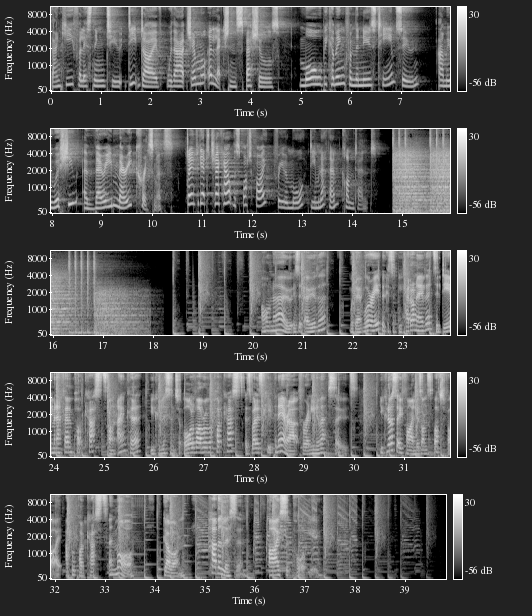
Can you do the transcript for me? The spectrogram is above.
Thank you for listening to Deep Dive with our general election specials. More will be coming from the news team soon, and we wish you a very Merry Christmas. Don't forget to check out the Spotify for even more Demon FM content. Oh no, is it over? Well, don't worry, because if you head on over to Demon FM Podcasts on Anchor, you can listen to all of our other podcasts as well as keep an ear out for any new episodes. You can also find us on Spotify, Apple Podcasts, and more. Go on, have a listen. I support you.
